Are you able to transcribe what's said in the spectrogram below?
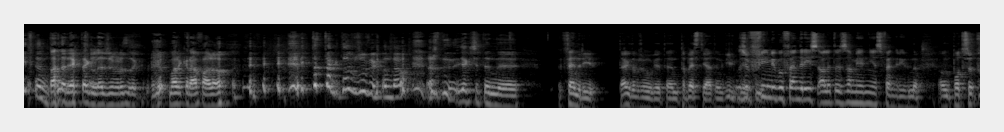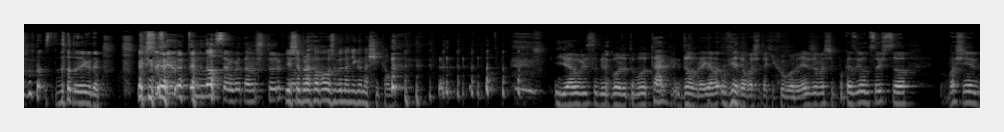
I ten baner jak tak leży po prostu tak Mark Ruffalo. I to tak wyglądał, aż ten, jak się ten y, Fenrir, tak dobrze mówię, ten, ta bestia, ten wilk. Że w wielki. filmie był Fenris, ale to jest zamiennie z Fenrir. No, on podszedł po prostu do, do niego tak, jeszcze tym, tym nosem go tam szturknął. Jeszcze brakowało, żeby na niego nasikał. I ja mówię sobie, Boże, to było tak dobre. Ja uwielbiam właśnie taki humor, nie? że właśnie pokazują coś, co właśnie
